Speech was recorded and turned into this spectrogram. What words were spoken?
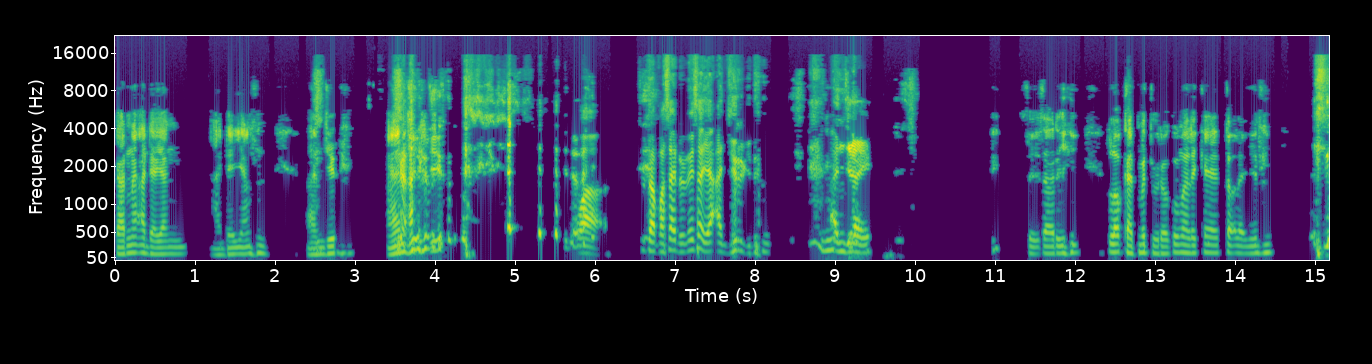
Karena ada yang ada yang anjir, anjir. Wah. Sudah bahasa Indonesia ya anjir gitu. Anjay. Sorry. Logat Maduraku malah ketok lagi ini.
